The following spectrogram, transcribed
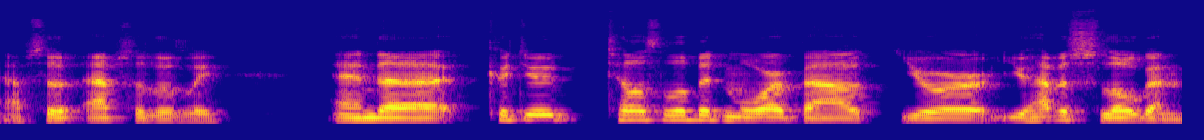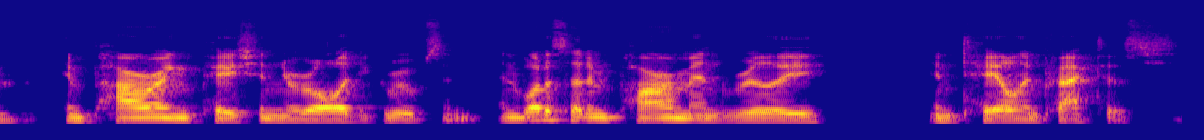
Absolutely. Absolutely. And uh, could you tell us a little bit more about your? You have a slogan empowering patient neurology groups and, and what does that empowerment really entail in practice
